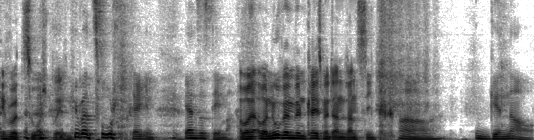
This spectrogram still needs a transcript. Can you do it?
über zusprechen. über Zoos sprechen. Ernstes Thema. Aber, aber nur, wenn wir ein Placement an Land ziehen. Ah, genau.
